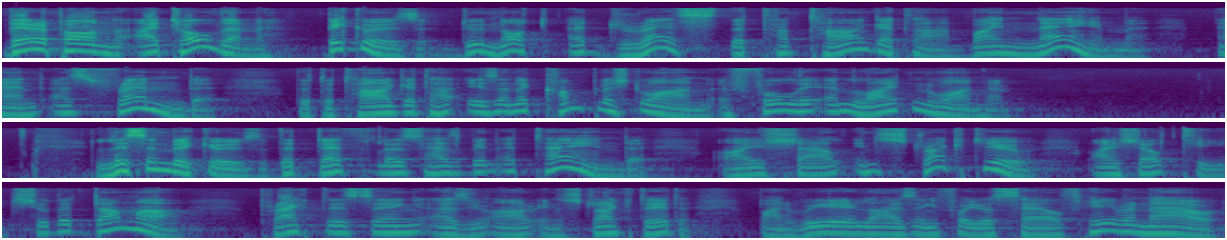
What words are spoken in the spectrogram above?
Thereupon, I told them, bhikkhus, do not address the Tathagata by name and as friend. The Tathagata is an accomplished one, a fully enlightened one. Listen, bhikkhus, the deathless has been attained. I shall instruct you. I shall teach you the Dhamma. Practicing as you are instructed, by realizing for yourself here and now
